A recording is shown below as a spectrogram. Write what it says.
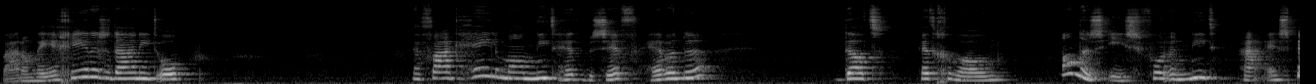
Waarom reageren ze daar niet op? En vaak helemaal niet het besef hebbende dat het gewoon anders is voor een niet-HSP.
